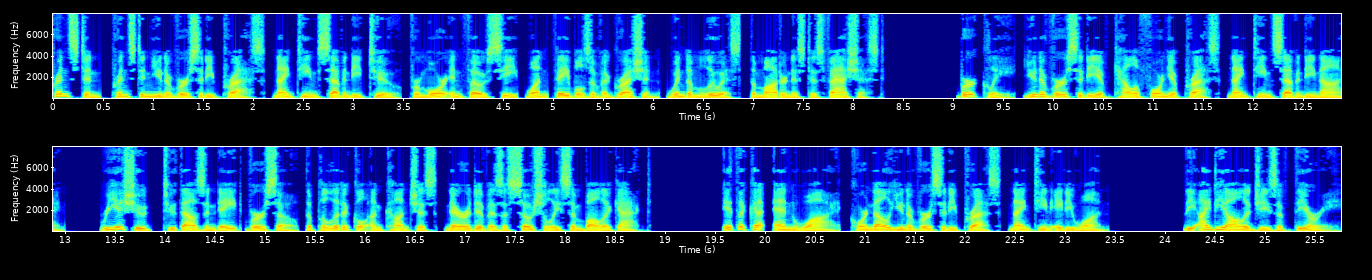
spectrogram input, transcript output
Princeton, Princeton University Press, 1972. For more info see 1 Fables of Aggression, Wyndham Lewis, The Modernist as Fascist. Berkeley, University of California Press, 1979. Reissued, 2008 Verso The Political Unconscious, Narrative as a Socially Symbolic Act. Ithaca, N.Y., Cornell University Press, 1981. The Ideologies of Theory.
